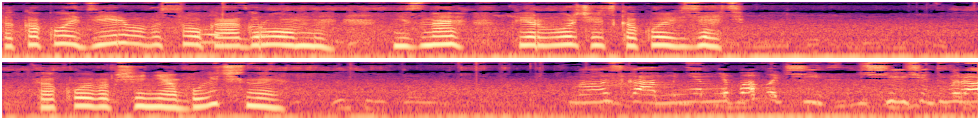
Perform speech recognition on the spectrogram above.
Так какое дерево высокое, огромное. Не знаю в первую очередь какое взять. Такое вообще необычное. Мамочка, мне, мне папа чи, четверо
